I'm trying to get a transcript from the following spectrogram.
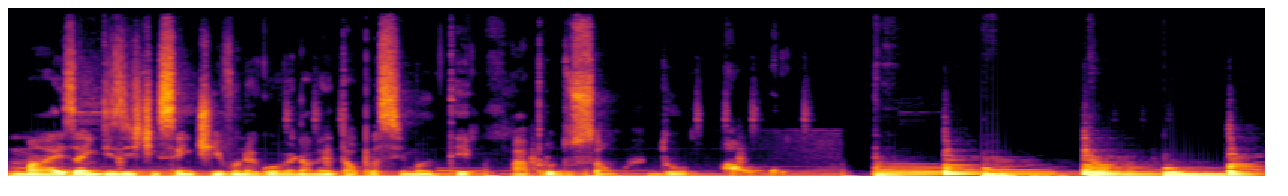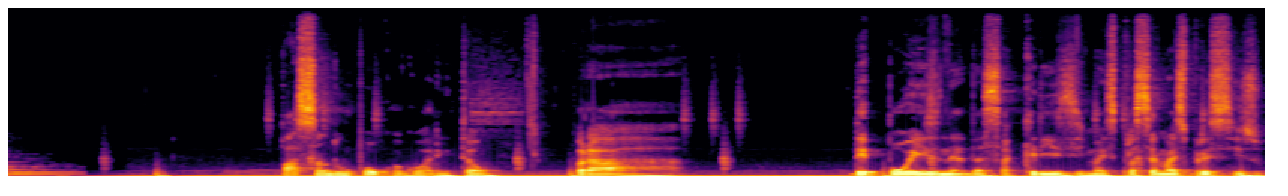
mas ainda existe incentivo né, governamental para se manter a produção do álcool. Passando um pouco agora então para depois né, dessa crise, mas para ser mais preciso,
